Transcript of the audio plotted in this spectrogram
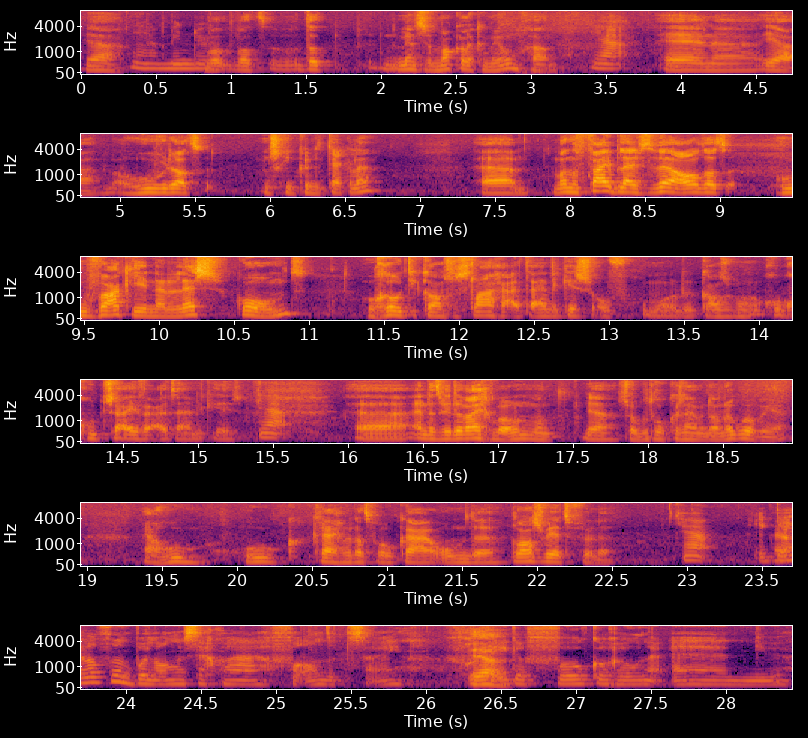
ja, Ja, minder. wat, wat, dat mensen er makkelijker mee omgaan. Ja. En eh, ja, hoe we dat misschien kunnen tackelen. Eh, want een feit blijft wel dat hoe vaker je naar de les komt, hoe groot die kans van slagen uiteindelijk is, of de kans op een go- goed cijfer uiteindelijk is. Ja. Eh, en dat willen wij gewoon, want ja, zo betrokken zijn we dan ook wel weer. Ja, hoe, hoe krijgen we dat voor elkaar om de klas weer te vullen? Ja. Ik denk dat de belangen zeg maar veranderd zijn. Ja. Vergeleken voor corona en nu.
